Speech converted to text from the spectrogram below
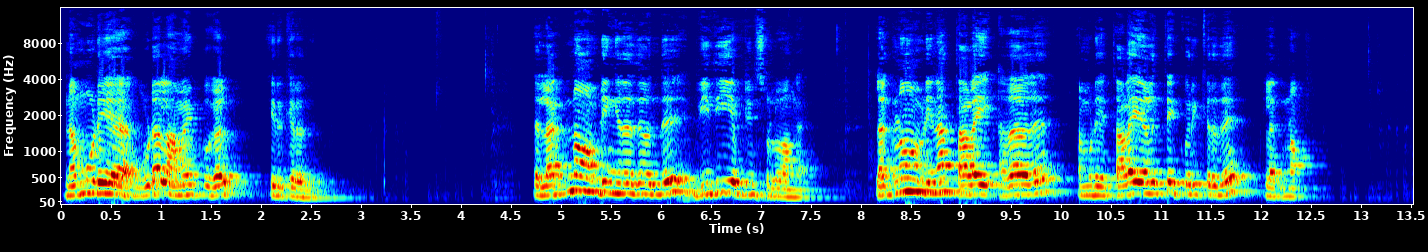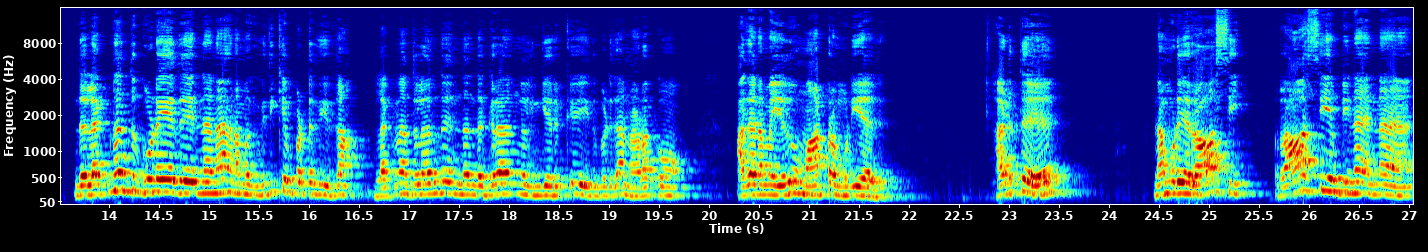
நம்முடைய உடல் அமைப்புகள் இருக்கிறது. இந்த லக்னம் அப்படிங்கிறது வந்து விதி அப்படின்னு சொல்லுவாங்க. லக்னம் அப்படின்னா தலை அதாவது நம்முடைய தலை எழுத்தை குறிக்கிறது லக்னம். இந்த லக்னத்துக்குடையது என்னன்னா நமக்கு விதிக்கப்பட்டது இதுதான். லக்னத்துல இருந்து இந்தந்த கிரகங்கள் இங்க இருக்கு இதுபடிதான் நடக்கும். அதை நம்ம எதுவும் மாற்ற முடியாது. அடுத்து நம்முடைய ராசி. ராசி அப்படின்னா என்ன?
